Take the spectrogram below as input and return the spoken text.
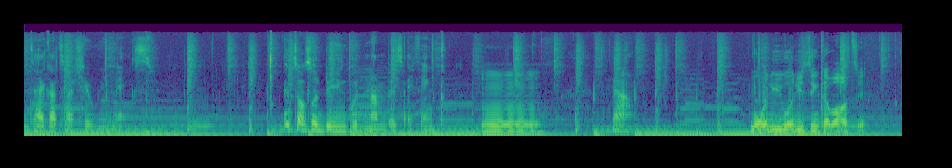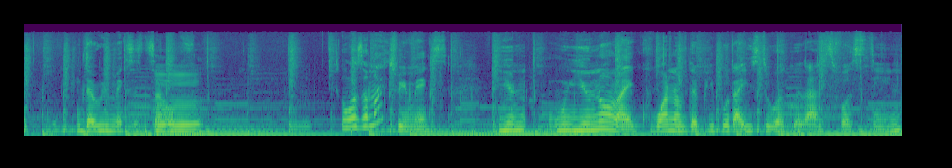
Tyga Tache remix. It's also doing good numbers, I think. Mm. Yeah. But what do you what do you think about it? The remix itself. Mm, It was a nice remix. You you know like one of the people that used to work with us, Faustine.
